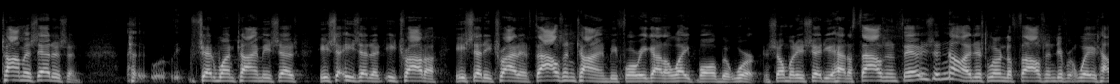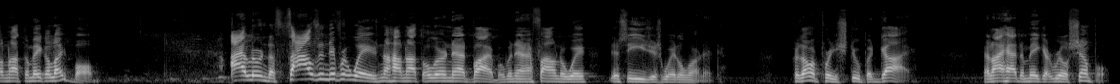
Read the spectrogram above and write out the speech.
Thomas Edison said one time, he says he said he said he tried a he said he tried a thousand times before he got a light bulb that worked. And somebody said you had a thousand failures. He said no, I just learned a thousand different ways how not to make a light bulb. I learned a thousand different ways how not to learn that Bible, but then I found a way. This the easiest way to learn it because I'm a pretty stupid guy. And I had to make it real simple.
